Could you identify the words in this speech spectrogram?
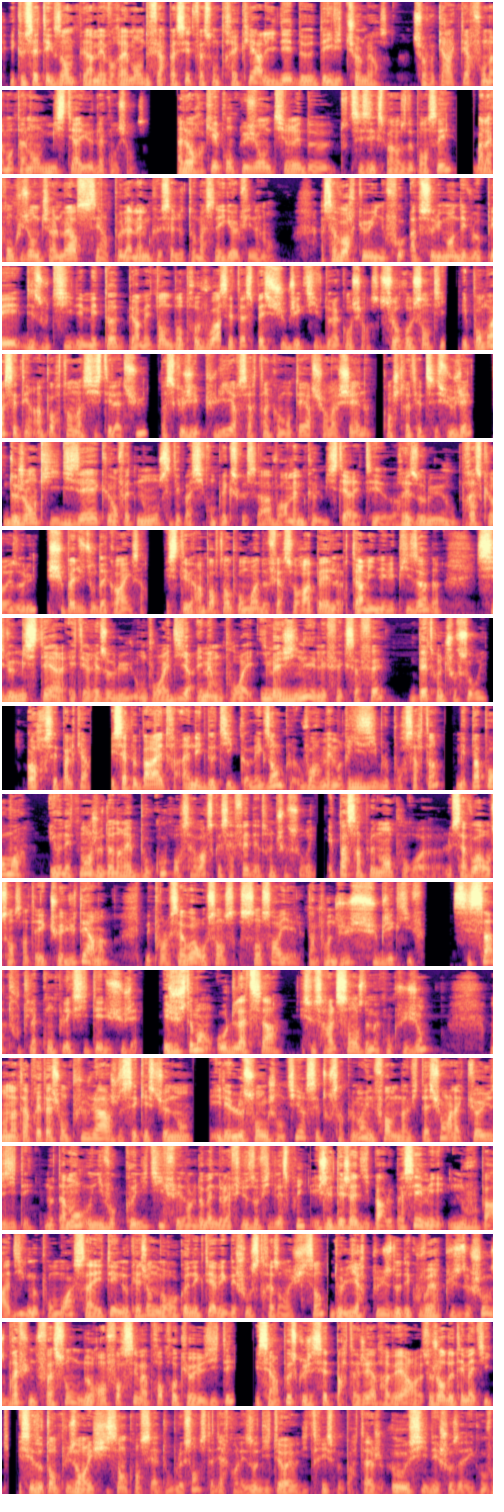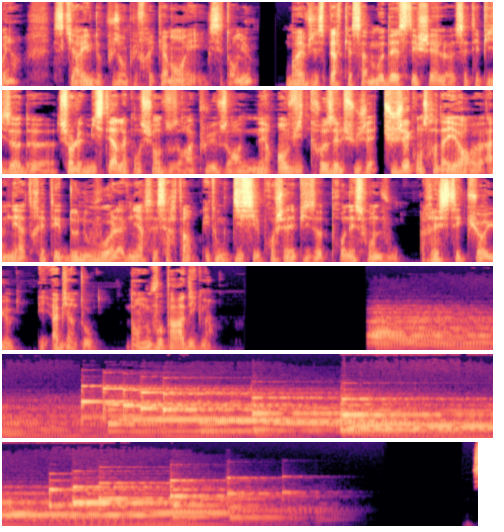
Et que cet exemple permet vraiment de faire passer de façon très claire l'idée de David Chalmers sur le caractère fondamentalement mystérieux de la conscience. Alors, quelle conclusion tirer de toutes ces expériences de pensée? Bah la conclusion de Chalmers, c'est un peu la même que celle de Thomas Nagel finalement. À savoir qu'il nous faut absolument développer des outils, des méthodes permettant d'entrevoir cet aspect subjectif de la conscience, ce ressenti. Et pour moi, c'était important d'insister là-dessus, parce que j'ai pu lire certains commentaires sur ma chaîne, quand je traitais de ces sujets, de gens qui disaient que en fait non, c'était pas si complexe que ça, voire même que le mystère était euh, résolu ou presque résolu. Je suis pas du tout d'accord avec ça. Et c'était important pour moi de faire ce rappel pour terminer l'épisode. Si le mystère était résolu, on pourrait dire, et même on pourrait imaginer l'effet que ça fait, d'être une chauve-souris. Or, c'est pas le cas. Et ça peut paraître anecdotique comme exemple, voire même risible pour certains, mais pas pour moi. Et honnêtement, je donnerais beaucoup pour savoir ce que ça fait d'être une chauve-souris. Et pas simplement pour euh, le savoir au sens intellectuel du terme, hein, mais pour le savoir au sens sensoriel, d'un point de vue subjectif. C'est ça toute la complexité du sujet. Et justement, au-delà de ça, et ce sera le sens de ma conclusion, mon interprétation plus large de ces questionnements et les leçons que j'en tire, c'est tout simplement une forme d'invitation à la curiosité, notamment au niveau cognitif et dans le domaine de la philosophie de l'esprit. Et je l'ai déjà dit par le passé, mais Nouveau Paradigme, pour moi, ça a été une occasion de me reconnecter avec des choses très enrichissantes, de lire plus, de découvrir plus de choses, bref, une façon de renforcer ma propre curiosité, et c'est un peu ce que j'essaie de partager à travers ce genre de thématique. Et c'est d'autant plus enrichissant quand c'est à double sens, c'est-à-dire quand les auditeurs et auditrices me partagent eux aussi des choses à découvrir, ce qui arrive de plus en plus fréquemment et c'est tant mieux. Bref, j'espère qu'à sa modeste échelle, cet épisode euh, sur le mystère de la conscience vous aura plu et vous aura donné envie de creuser le sujet. Sujet qu'on sera d'ailleurs euh, amené à traiter de nouveau à l'avenir, c'est certain. Et donc d'ici le prochain épisode, prenez soin de vous, restez curieux et à bientôt dans Nouveau Paradigme.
